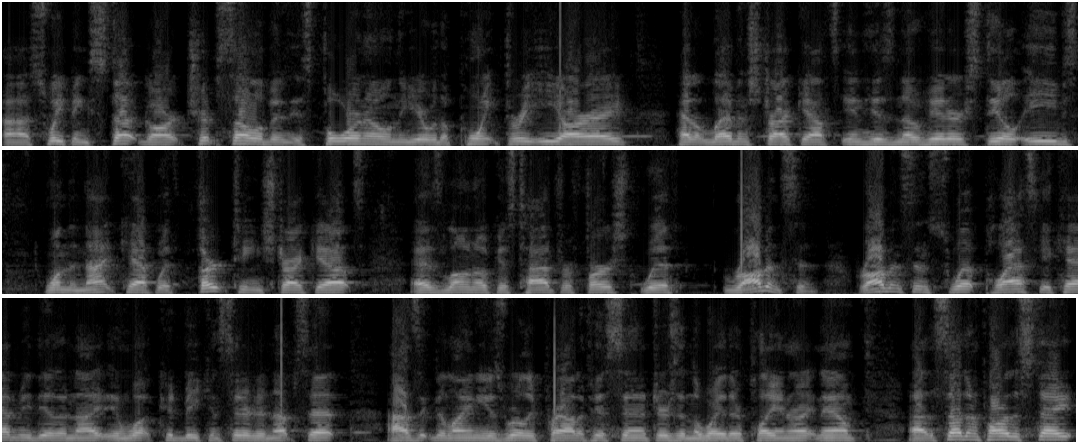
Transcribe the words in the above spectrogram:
uh, sweeping Stuttgart. Trip Sullivan is 4-0 in the year with a .3 ERA. Had 11 strikeouts in his no-hitter. Steele Eves won the nightcap with 13 strikeouts as Lonoke is tied for first with Robinson. Robinson swept Pulaski Academy the other night in what could be considered an upset. Isaac Delaney is really proud of his Senators and the way they're playing right now. Uh, the southern part of the state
